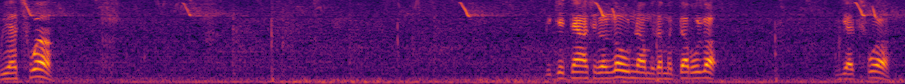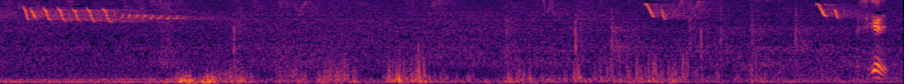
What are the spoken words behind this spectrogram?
We at 12. We get down to the low numbers, I'm gonna double up. We got 12. Let's get it.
